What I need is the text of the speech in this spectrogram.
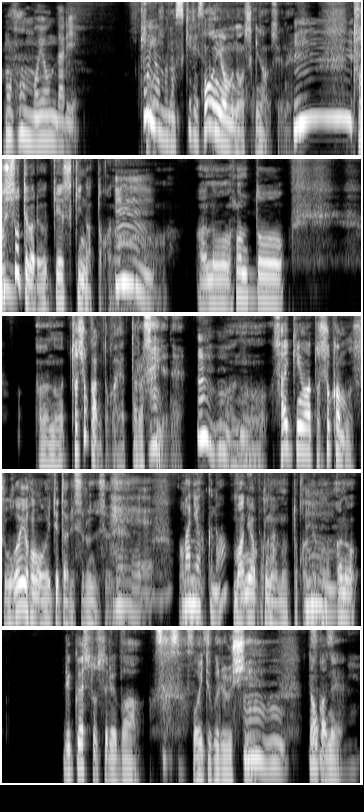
もう本も読んだり。本読むの好きですか？本読むの好きなんですよね。うん。年取ってから余計好きになったかな。うんあの、本当あの、図書館とかやったら好きでね。あの、最近は図書館もすごい本置いてたりするんですよね。マニアックな？マニアックなのとかでも、うんあの、リクエストすれば。置いてくれるし。なんかね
